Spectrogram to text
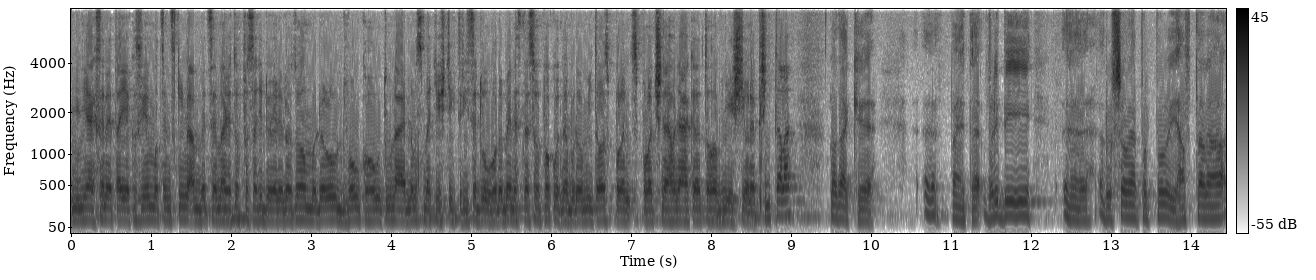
e, nějak se netají jako svými mocenskými ambicemi a že to v podstatě dojede do toho modelu dvou kohoutů na jednom smetišti, který se dlouhodobě nesnesou, pokud nebudou mít toho společného nějakého toho vnějšího nepřítele? No tak, pojďte, v Libii Rusové podporují Haftara,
